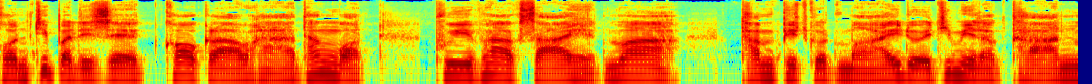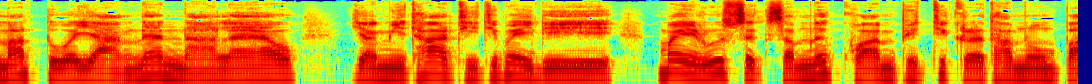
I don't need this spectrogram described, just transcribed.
คนที่ปฏิเสธข้อกล่าวหาทั้งหมด ผู้พิพากษาเห็นว่าทำผิดกฎหมายโดยที่มีหลักฐานมัดตัวอย่างแน่นหนาแล้ว ยังมีท่าทีที่ไม่ดี ไม่รู้สึกสำนึกความผิดที่กระทำลงไป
